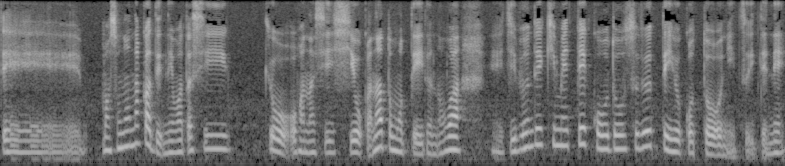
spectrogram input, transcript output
で、まあ、その中でね私今日お話ししようかなと思っているのは、えー、自分で決めて行動するっていうことについてね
